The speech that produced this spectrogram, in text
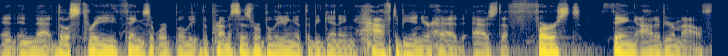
And in that those three things that we're the premises we're believing at the beginning have to be in your head as the first thing out of your mouth.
